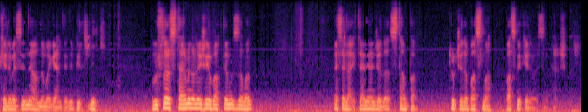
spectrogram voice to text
kelimesinin ne anlama geldiğini bilir. Bilir. Uluslararası terminolojiye baktığımız zaman mesela İtalyanca'da stampa, Türkçe'de basma, baskı kelimesini karşılar.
